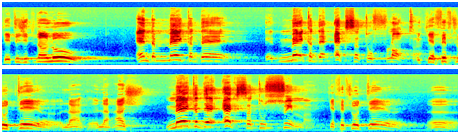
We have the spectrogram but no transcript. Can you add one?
qui été jeté dans l'eau and make the make the X to float, et qui a fait flotter euh, la, la hache, make the X to swim, qui a fait flotter euh, euh,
